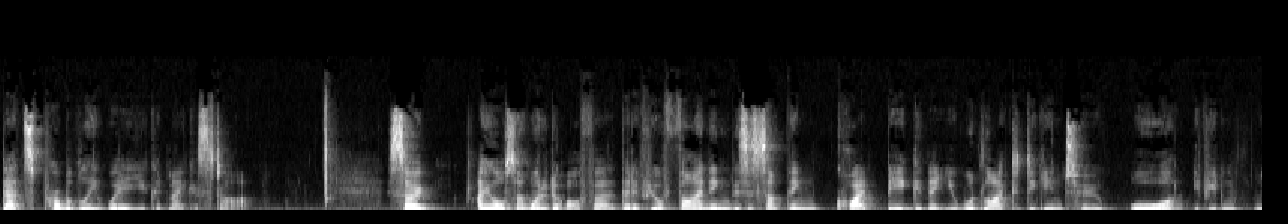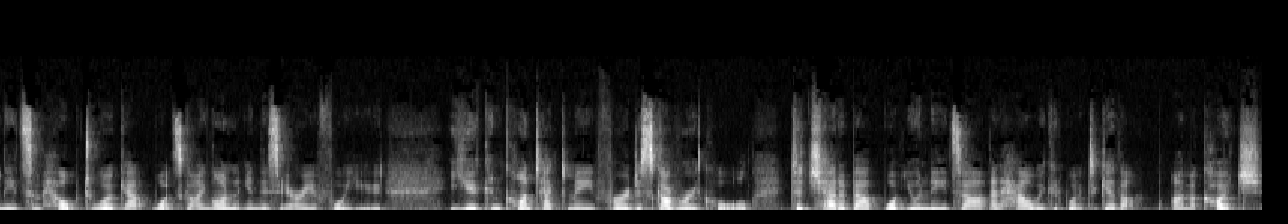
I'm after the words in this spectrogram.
That's probably where you could make a start. So, I also wanted to offer that if you're finding this is something quite big that you would like to dig into, or if you need some help to work out what's going on in this area for you, you can contact me for a discovery call to chat about what your needs are and how we could work together. I'm a coach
